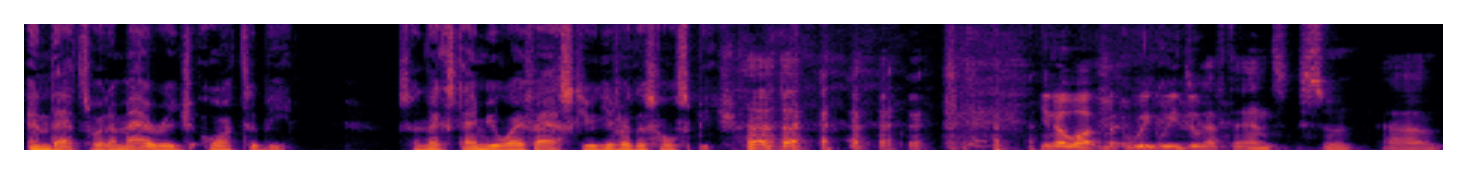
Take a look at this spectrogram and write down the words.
And that's what a marriage ought to be. So next time your wife asks you, give her this whole speech. you know what? We, we do have to end soon, um,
